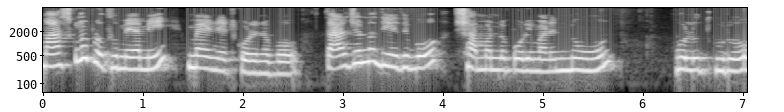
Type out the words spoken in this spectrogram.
মাছগুলো প্রথমে আমি ম্যারিনেট করে নেব। তার জন্য দিয়ে দেব সামান্য পরিমাণে নুন, হলুদ গুঁড়ো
